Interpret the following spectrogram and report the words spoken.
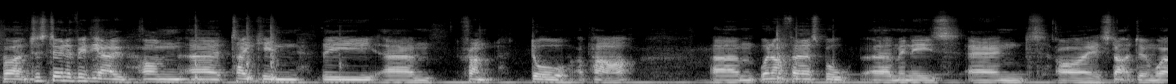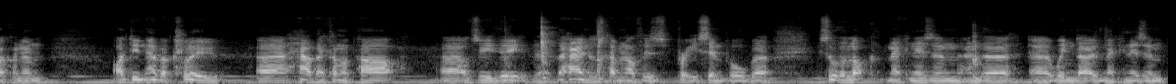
Right, I'm just doing a video on uh, taking the um, front door apart. Um, when I first bought uh, minis and I started doing work on them, I didn't have a clue uh, how they come apart. Uh, obviously the, the, the, handles coming off is pretty simple, but it's all the lock mechanism and the uh, window mechanism.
